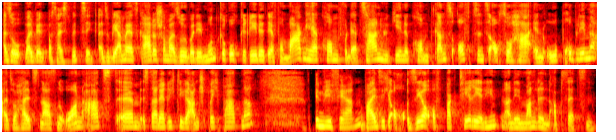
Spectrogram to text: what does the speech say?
also, weil wir, was heißt witzig? Also wir haben ja jetzt gerade schon mal so über den Mundgeruch geredet, der vom Magen herkommt, von der Zahnhygiene kommt. Ganz oft sind es auch so HNO-Probleme, also Hals-Nasen-Ohrenarzt ähm, ist da der richtige Ansprechpartner. Inwiefern? Weil sich auch sehr oft Bakterien hinten an den Mandeln absetzen.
